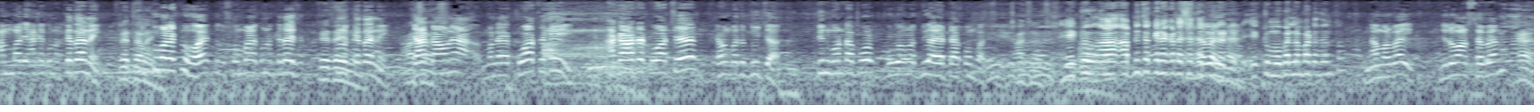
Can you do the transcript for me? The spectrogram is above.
আমবাড়ি হাটে কোনো ক্রেতা নেই। ক্রেতা নাই। শুক্রবার একটু হয় কিন্তু সোমবার কোনো ক্রেতাই ক্রেতাই কোনো ক্রেতা নেই। আচ্ছা, যার আচ্ছা। কারণে মানে কোয়া থেকেই আগা হাটে কোয়া আছে এখন বাজে দুইটা। তিন ঘণ্টা পর পুরো আমরা দুই হাজার টাকা কম পাচ্ছি। আচ্ছা একটু আপনি তো কেনাকাটার সাথে হ্যাঁ রিলেটেড একটু মোবাইল নাম্বারটা দেন তো। নাম্বার ভাই জিরো ওয়ান সেভেন হ্যাঁ।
